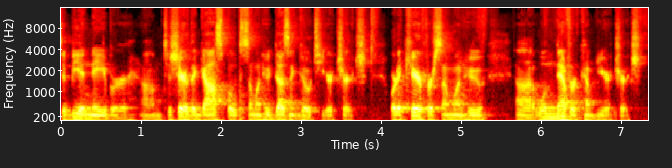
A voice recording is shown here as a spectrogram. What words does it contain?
to be a neighbor, um, to share the gospel with someone who doesn't go to your church, or to care for someone who uh, will never come to your church.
